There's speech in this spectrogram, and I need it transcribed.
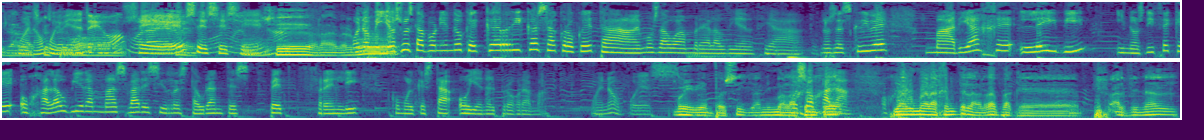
Y la Bueno, muy bien. Teo, bueno, Sí, sí, sí, sí. Sí. Bueno, Milloso está poniendo que qué rica esa croqueta. Hemos dado hambre a la audiencia. Nos escribe Mariaje Levy y nos dice que ojalá hubiera más bares y restaurantes pet friendly como el que está hoy en el programa. Bueno, pues Muy bien, pues sí, yo animo a la Pues gente. ojalá, Yo animo a la gente, la verdad, para que al final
